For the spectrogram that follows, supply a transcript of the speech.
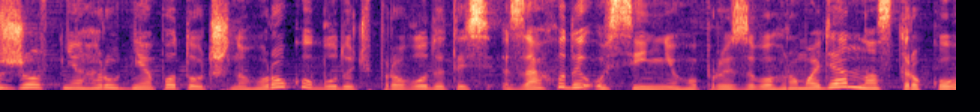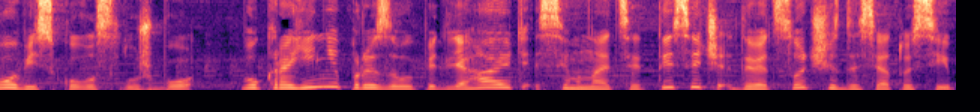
жовтня-грудня поточного року будуть проводитись заходи осіннього призову громадян на строкову військову службу. В Україні призову підлягають 17 тисяч 960 осіб.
